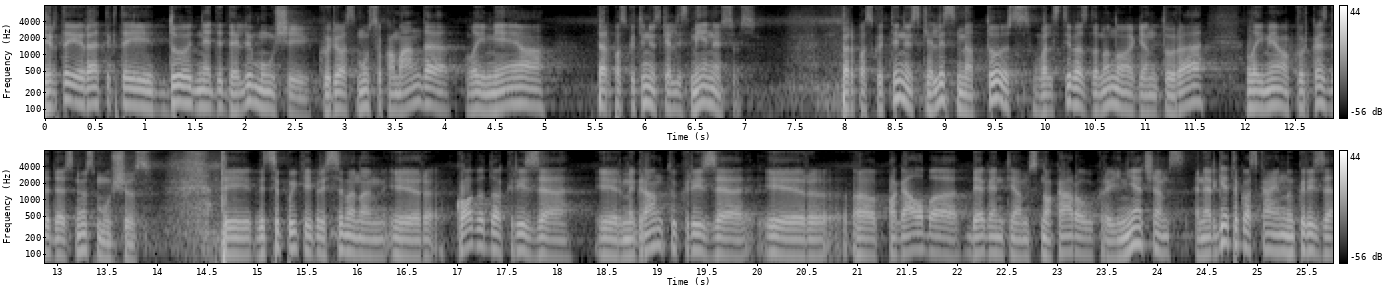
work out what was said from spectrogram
Ir tai yra tik tai du nedideli mūšiai, kuriuos mūsų komanda laimėjo per paskutinius kelius mėnesius. Per paskutinius kelis metus valstybės domenų agentūra laimėjo kur kas didesnius mūšius. Tai visi puikiai prisimenam ir COVID krizę, ir migrantų krizę, ir pagalbą bėgantiems nuo karo ukrainiečiams, energetikos kainų krizę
